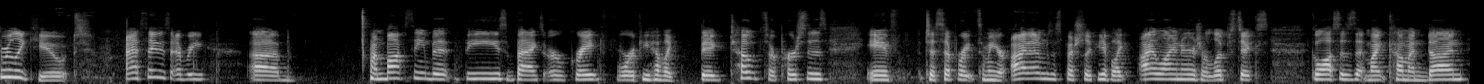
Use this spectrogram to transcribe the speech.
Really cute. I say this every um, unboxing, but these bags are great for if you have like big totes or purses, if to separate some of your items, especially if you have like eyeliners or lipsticks, glosses that might come undone.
